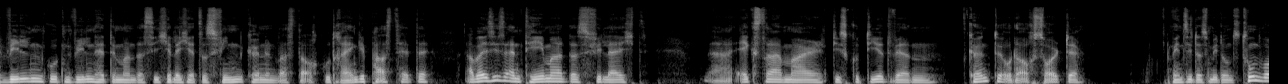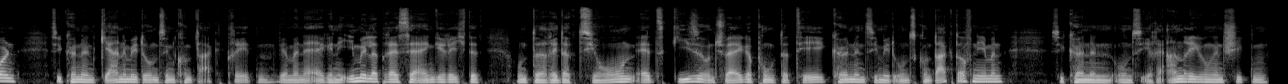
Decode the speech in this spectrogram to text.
Willen, guten Willen hätte man da sicherlich etwas finden können, was da auch gut reingepasst hätte. Aber es ist ein Thema, das vielleicht äh, extra mal diskutiert werden könnte oder auch sollte. Wenn Sie das mit uns tun wollen, Sie können gerne mit uns in Kontakt treten. Wir haben eine eigene E-Mail-Adresse eingerichtet. Unter redaktion.giese-und-schweiger.at können Sie mit uns Kontakt aufnehmen. Sie können uns Ihre Anregungen schicken.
